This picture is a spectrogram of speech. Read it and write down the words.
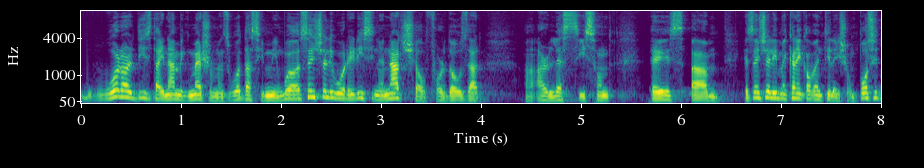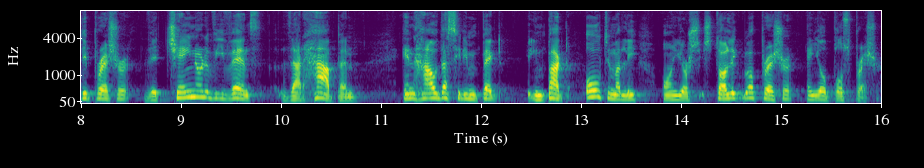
what are these dynamic measurements? What does it mean? Well, essentially what it is in a nutshell for those that uh, are less seasoned is um, essentially mechanical ventilation, positive pressure, the chain of events that happen, and how does it impact, impact ultimately on your systolic blood pressure and your pulse pressure.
